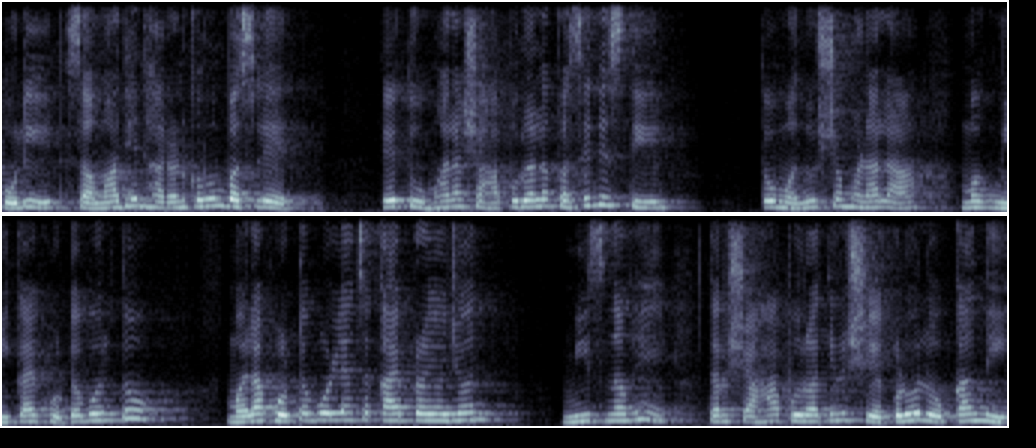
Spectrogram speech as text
खोलीत समाधी धारण करून बसलेत. ते तुम्हाला शहापुराला कसे दिसतील? तो मनुष्य म्हणाला मग मी काय खोटं बोलतो? मला खोटं बोलण्याचं काय प्रयोजन? मीच नव्हे तर शहापुरातील शेकडो लोकांनी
